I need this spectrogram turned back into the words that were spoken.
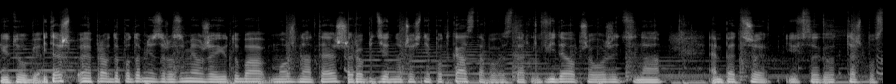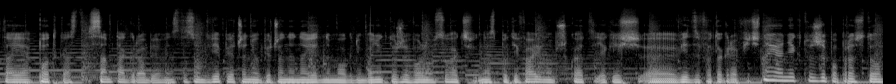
YouTubie. I też e, prawdopodobnie zrozumiał, że YouTube'a można też robić jednocześnie podcasta, bo wystarczy wideo przełożyć na MP3 i z tego też powstaje podcast. Sam tak robię, więc to są dwie pieczenie upieczone na jednym ogniu, bo niektórzy wolą słuchać na Spotify na przykład jakiejś e, wiedzy fotograficznej, a niektórzy po prostu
